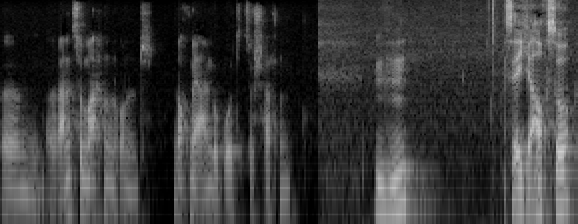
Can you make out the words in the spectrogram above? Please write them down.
ähm, ranzumachen und noch mehr Angebote zu schaffen. Mhm. Sehe ich auch so.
